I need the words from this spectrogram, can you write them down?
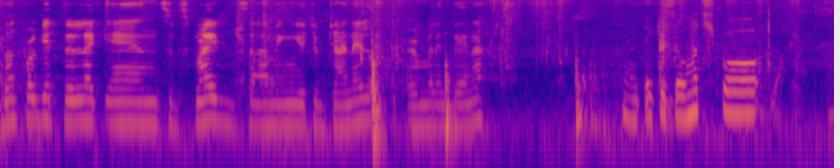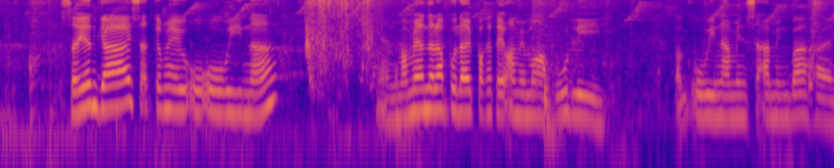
Don't forget to like and subscribe sa aming YouTube channel, Ermal Antena. Yan, thank you so much po. So yan guys, at kami ay uuwi na. Yan, mamaya na lang po dahil pakita yung aming mga huli. Pag uwi namin sa aming bahay.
